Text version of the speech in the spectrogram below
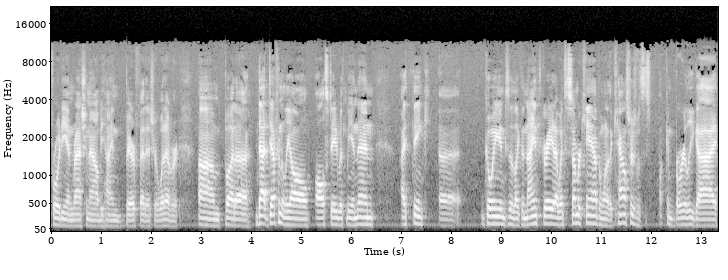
Freudian rationale behind bear fetish or whatever. Um, but uh, that definitely all all stayed with me, and then I think. Uh, Going into like the ninth grade, I went to summer camp, and one of the counselors was this fucking burly guy,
